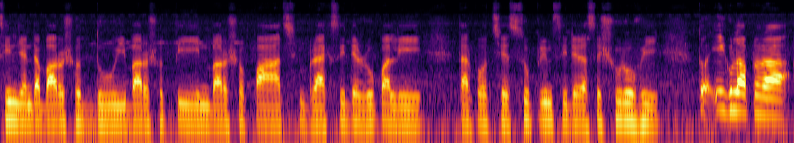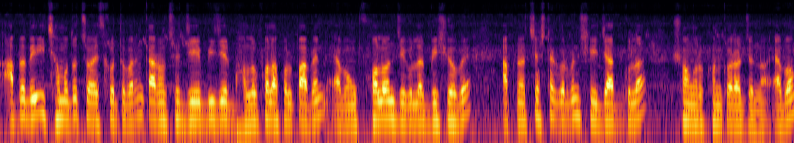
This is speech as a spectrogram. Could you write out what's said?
সিনজেন্টা বারোশো দুই, বারোশো তিন, বারোশো পাঁচ ব্র্যাক সিডের রূপালি, তারপর হচ্ছে সুপ্রিম সিডের আছে সুরভি। তো এইগুলো আপনারা, আপনাদের ইচ্ছা মতো চয়েস করতে পারেন, কারণ হচ্ছে যে বীজের ভালো ফলাফল পাবেন এবং ফলন যেগুলোর বেশি হবে, আপনারা চেষ্টা করবেন সেই জাতগুলো সংরক্ষণ করার জন্য। এবং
